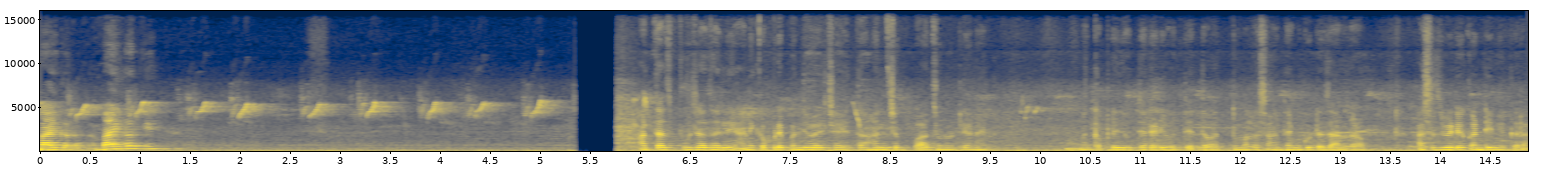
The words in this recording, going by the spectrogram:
बाय कर बाय कर की. आत्ताच पूजा झाली आणि कपडे पण धुवायचे आहेत. हांचे अजून उठले नाही मग कपडे धुते रेडी होते. तेव्हा तुम्हाला सांगते मी कुठं जाणार आहोत. असंच व्हिडिओ कंटिन्यू करा.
